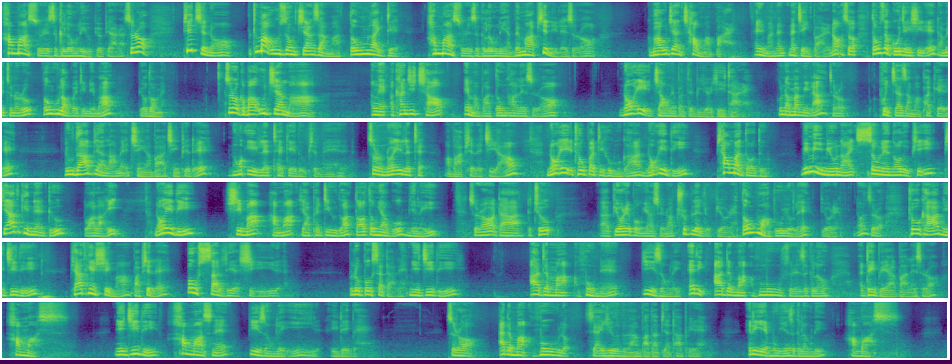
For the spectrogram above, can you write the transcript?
Hamas ဆိုတဲ့စကားလုံးလေးကိုပြောပြတာဆိုတော့ဖြစ်ချင်တော့ပထမဦးဆုံးကျမ်းစာမှာသုံးလိုက်တဲ့ Hamas ဆိုတဲ့စကားလုံးလေးကဘယ်မှာဖြစ်နေလဲဆိုတော့ကဘာဦးကျမ်း6မှာပါတယ် အဲ့ဒီမှာနှစ်ကြိမ်ပါတယ်เนาะဆိုတော့36ကြိမ်ရှိတယ်ဒါပေမဲ့ကျွန်တော်တို့3ခုလောက်ပဲဒီနေ့မှာပြောသွားမယ်ဆိုတော့ကဘာဦးကျမ်းမှာအငယ်အခန်းကြီး6အဲ့မှာဘာသုံးထားလဲဆိုတော့နောအေအကြောင်းနဲ့ပတ်သက်ပြီးတော့ရေးထားတယ်ခုနမှတ်မိလားကျွန်တော်အဖွင့်ကျမ်းစာမှာဖတ်ခဲ့တယ်လူသားပြန်လာမယ့်အချိန်ကဘာအချိန်ဖြစ်တယ်နောအေလက်ထက်ကဲ့သို့ဖြစ်မယ်တဲ့ဆိုတော့နောအေလက်ထက်မှာဘာဖြစ်လဲကြည့်အောင်နောအေအထုပ်ပတ်တိဟုမူကားနောအေသည်ဖြောက်မှတ်တော်သူ မိမိမျိုး၌စုံလင်တော်သူဖြစ်၏ဖျားသခင်နှင့်အတူသွားလာ၏နောအေသည်ရှီမဟာမယာဖတိဟုသောတောသုံးယောက်ကိုမြင်လေ၏ဆိုတော့ဒါတချို့အပြောတဲ့ပုံရဆိုရင်တော့ triplet လို့ပြောတယ်သုံးမွာဘူးလို့လည်းပြောတယ်เนาะဆိုတော့ထိုအခါမြေကြီးသည်ဖျားသခင်ရှေ့မှာဘာဖြစ်လဲပုတ်ဆက်လျက်ရှိ၏တဲ့ဘလို့ပုတ်ဆက်တာလဲမြေကြီးသည်အာဒမအမှုနဲ့ပြည့်စုံလေအဲ့ဒီအာဒမအမှုဆိုတဲ့စကားလုံး အတိတ်ပဲကပါလဲဆိုတော့ Hamas မြေကြီးသည် Hamas နဲ့ပြည့်စုံလေ၏တဲ့အဲ့ဒီအတိတ်ပဲဆိုတော့အာဒမအမှုလို့ဆရာကြီးယူသံဘာသာပြန်ထားပေးတယ်အဲ့ဒီရဲ့မူရင်းစကားလုံးသည် Hamas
